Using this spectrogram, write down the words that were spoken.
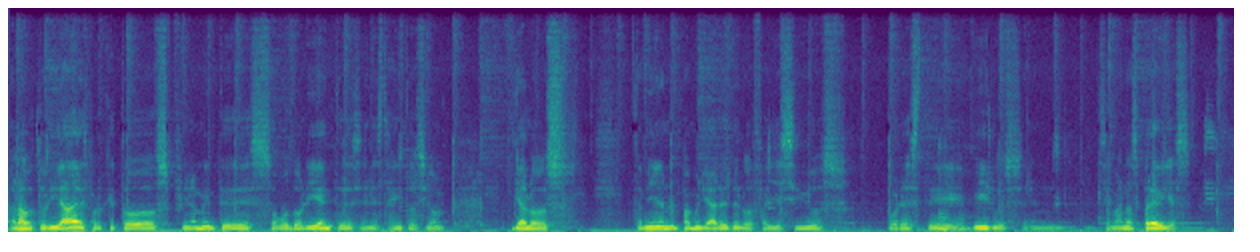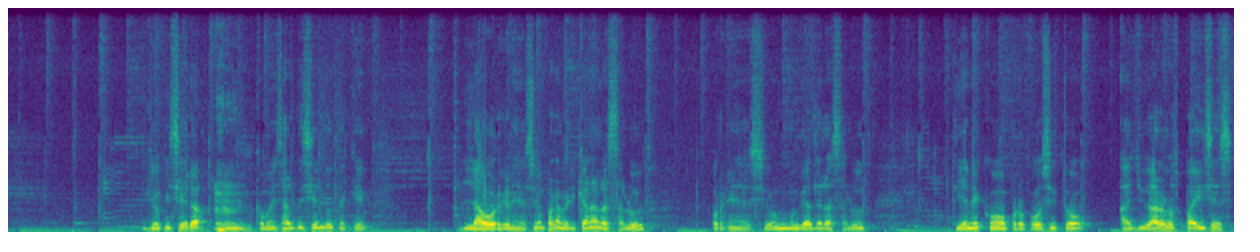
a las autoridades, porque todos finalmente somos dolientes en esta situación, y a los también familiares de los fallecidos por este virus en semanas previas. Yo quisiera comenzar diciéndote que la Organización Panamericana de la Salud, Organización Mundial de la Salud, tiene como propósito ayudar a los países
